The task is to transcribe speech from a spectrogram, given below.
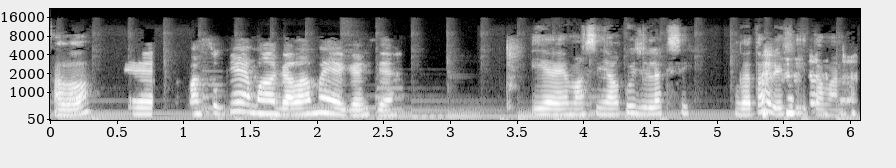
Halo? Masuknya emang agak lama ya guys ya. Iya, emang sinyalku jelek sih. Nggak tahu deh Vita mana.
